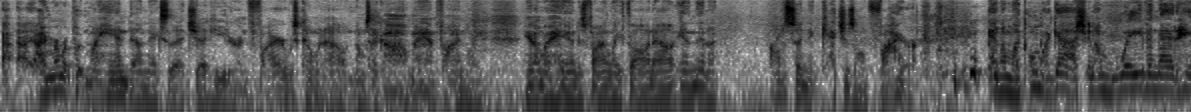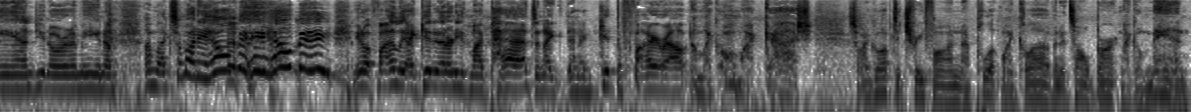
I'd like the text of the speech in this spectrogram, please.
I, I, remember putting my hand down next to that jet heater, and fire was coming out, and I was like, "Oh man, finally!" You know, my hand is finally thawing out, and then all of a sudden it catches on fire. and I'm like, oh my gosh. And I'm waving that hand, you know what I mean? I'm, I'm like, somebody help me, help me. You know, finally I get it underneath my pads and I, and I get the fire out. And I'm like, oh my gosh. So I go up to Trefon and I pull up my glove and it's all burnt. And I go, man,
